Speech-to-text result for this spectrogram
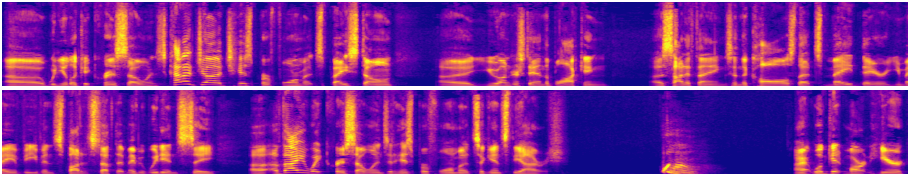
Uh, when you look at Chris Owens, kind of judge his performance based on uh, you understand the blocking uh, side of things and the calls that's made there. You may have even spotted stuff that maybe we didn't see. Uh, evaluate Chris Owens and his performance against the Irish. All right, we'll get Martin here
